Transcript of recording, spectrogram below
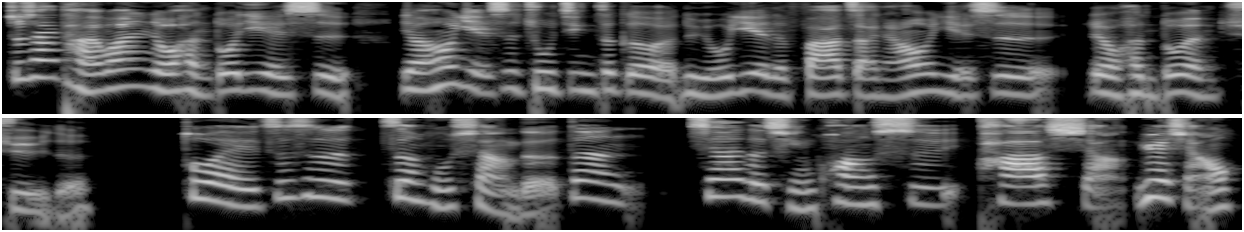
就像台湾有很多夜市，然后也是促进这个旅游业的发展，然后也是有很多人去的。对，这是政府想的，但现在的情况是，他想越想要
